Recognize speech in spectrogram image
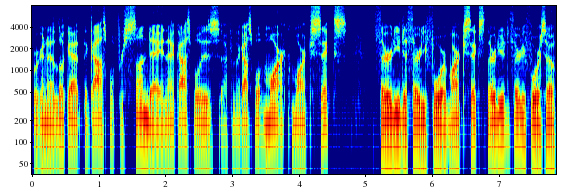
we're going to look at the gospel for Sunday. And that gospel is uh, from the gospel of Mark, Mark 6, 30 to 34. Mark 6, 30 to 34. So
